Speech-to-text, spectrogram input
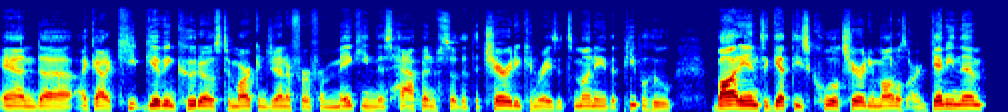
And uh, I got to keep giving kudos to Mark and Jennifer for making this happen so that the charity can raise its money, that people who bought in to get these cool charity models are getting them.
